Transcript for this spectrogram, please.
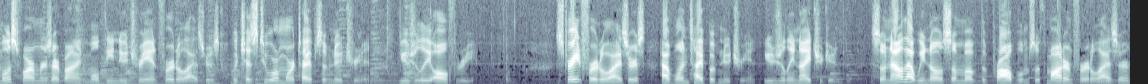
Most farmers are buying multi-nutrient fertilizers, which has two or more types of nutrient, usually all three. Straight fertilizers have one type of nutrient, usually nitrogen. So now that we know some of the problems with modern fertilizer,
